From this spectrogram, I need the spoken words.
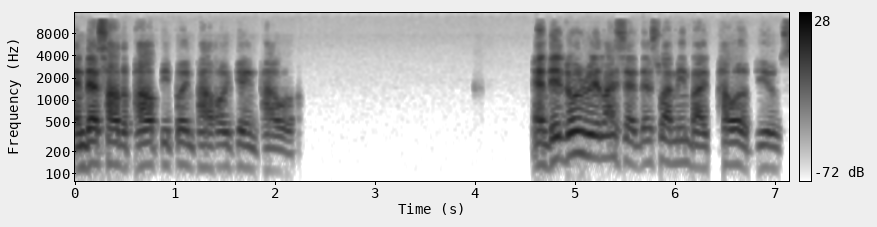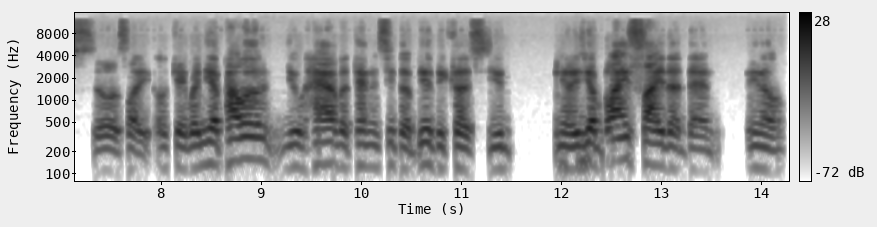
And that's how the power people in power gain power. And they don't realize that that's what I mean by power abuse. So it's like, okay, when you have power, you have a tendency to abuse because you, you know, Mhm. you're blindsided then, you know,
